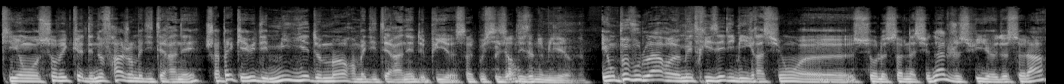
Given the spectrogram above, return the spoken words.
qui ont survécu à des naufrages en Méditerranée. Je rappelle qu'il y a eu des milliers de morts en Méditerranée depuis 5 ou 6 Plusieurs ans. dizaines de milliers. ouais. Et on peut vouloir maîtriser l'immigration euh, sur le sol national, je suis de cela,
